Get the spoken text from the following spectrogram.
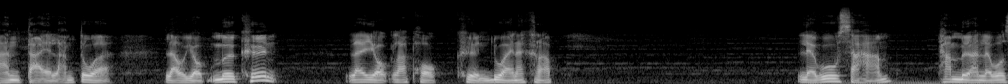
านไต่ลำตัว เรายกมือขึ้น และยกละพกขึ้นด้วยนะครับ เลเวล3ทำเหมือนเลเวล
